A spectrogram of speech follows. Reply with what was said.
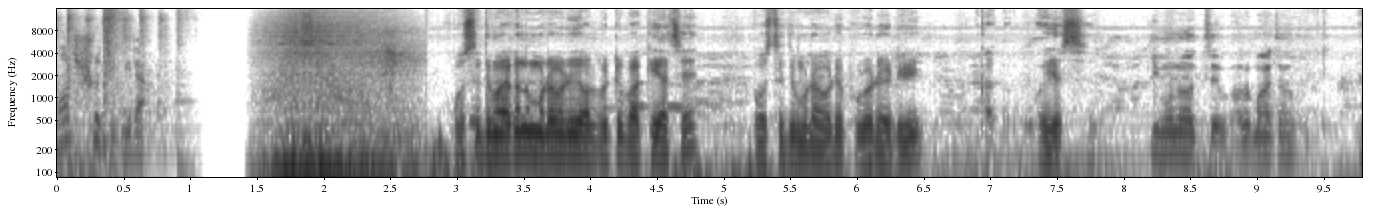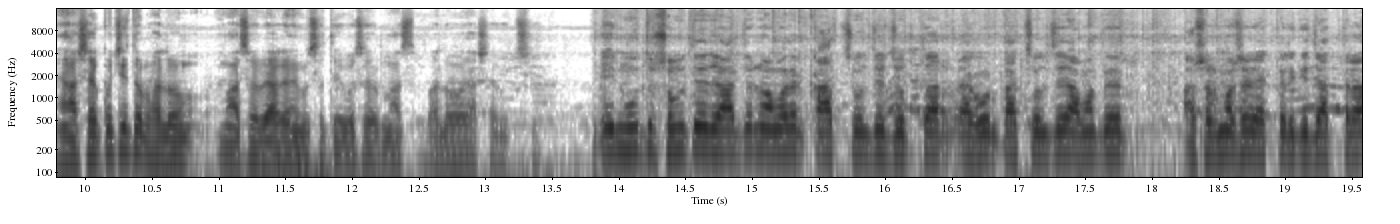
মৎস্যজীবীরা। প্রস্তুতি এখনও মোটামুটি অল্প একটু বাকি আছে। প্রস্তুতি মোটামুটি পুরো রেডি হয়ে কি মনে হচ্ছে? ভালো মাছ হবে? হ্যাঁ আশা করছি তো ভালো মাছ হবে আগামী বছর তো এবছর মাছ ভালো হওয়ার আশা করছি। এই মুহূর্তে সমুদ্রে যাওয়ার জন্য আমাদের কাজ চলছে জোরদার। এখন কাজ চলছে আমাদের আষাঢ় মাসের এক তারিখে যাত্রা।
